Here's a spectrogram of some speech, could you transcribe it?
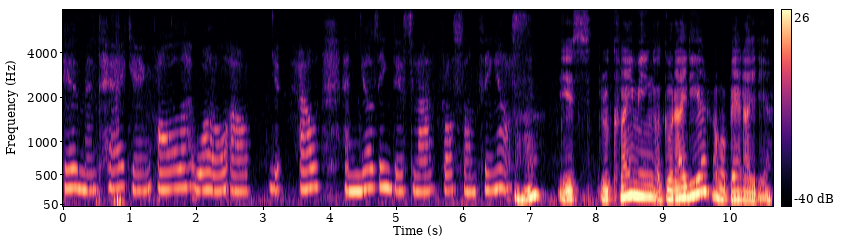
It meant taking all the water out, out and using this land for something else. Uh-huh. Is reclaiming a good idea or a bad idea?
